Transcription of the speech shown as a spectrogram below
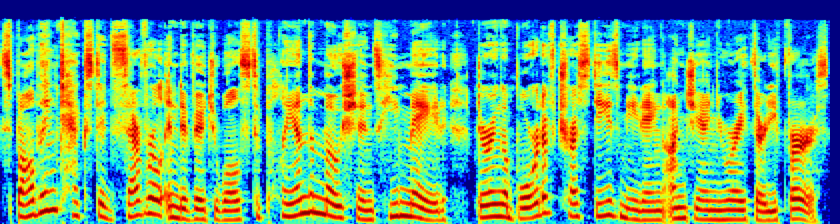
Spalding texted several individuals to plan the motions he made during a Board of Trustees meeting on January 31st.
